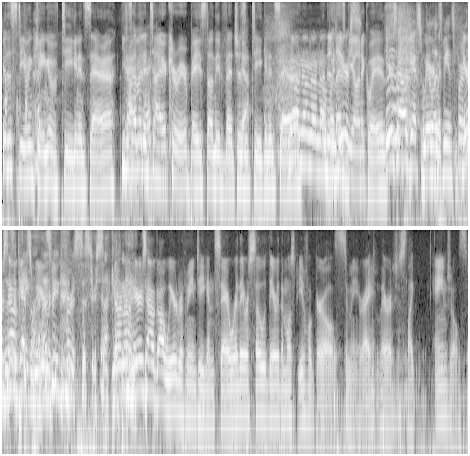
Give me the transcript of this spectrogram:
You're the Stephen King of Tegan and Sara. You just have an Fanfic. entire career based on the adventures Yeah. of Tegan and Sara. No, no, no, no, And their but here's- lesbianic ways. Here's how it gets Well, they're weird. with- lesbians first. Here's how it gets weird. Lesbians first, sister second. No, no. Here's how it got weird with me and Tegan and Sara, where they were so they were the most beautiful girls to me, right? They were just like angels.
